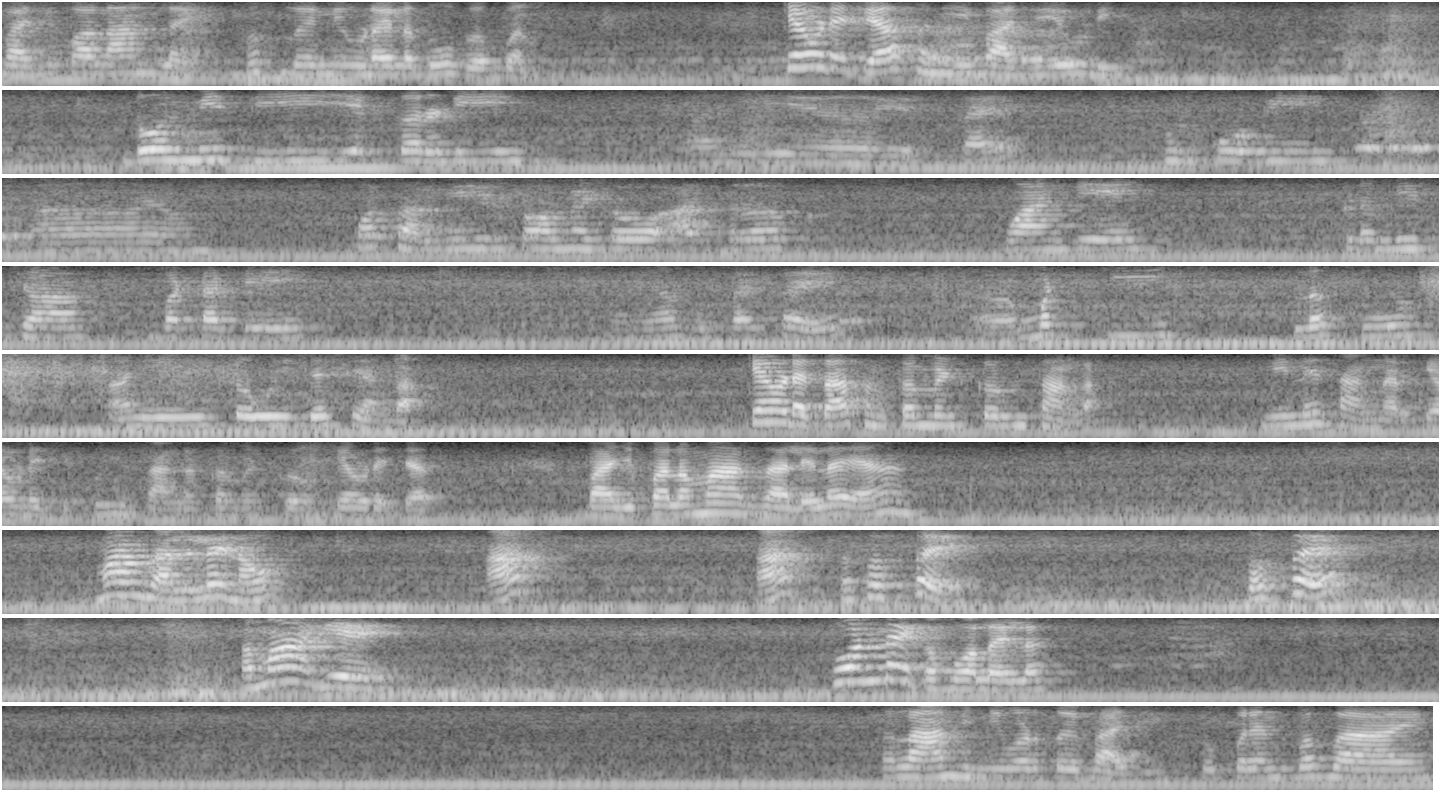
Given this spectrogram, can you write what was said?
भाजीपाला आणलाय. बसलोय निवडायला दोघं पण. केवढ्याची असं ही भाजी एवढी? दोन मेथी एक करडी आणि काय? फुलकोबी कोथंबीर टोमॅटो अद्रक वांगे इकडं मिरच्या बटाटे. आणि अजून काय काय मटकी लसूण आणि चवळीच्या शेंगा. केवढ्याचा असं कमेंट करून सांगा. मी नाही सांगणार केवढ्याची तुम्ही सांगा कमेंट करून केवढ्याचे असं भाजीपाला महाग झालेला आहे महाग झालेला आहे ना हो? आ? आ? का स्वस्त आहे? स्वस्त आहे? का महाग आहे? कोण नाही का बोलायला? चला आम्ही निवडतोय भाजी. तोपर्यंत बाय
